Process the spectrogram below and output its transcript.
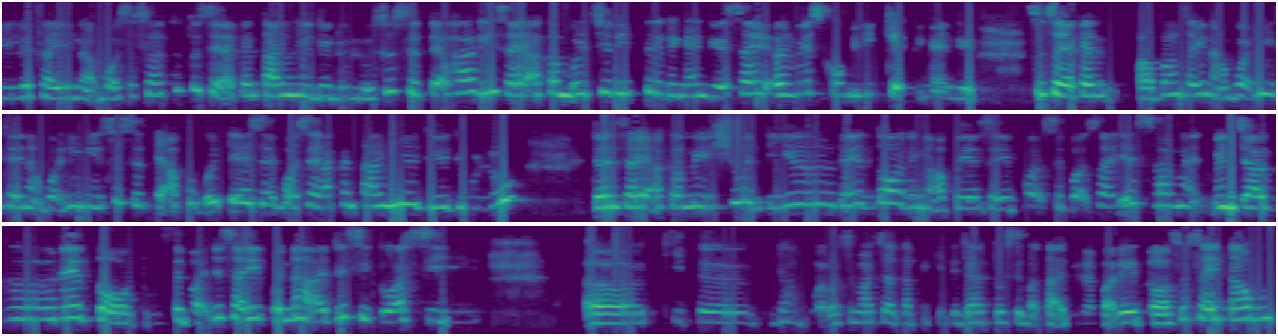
bila saya nak buat sesuatu tu saya akan tanya dia dulu. So setiap hari saya akan bercerita dengan dia. Saya always communicate dengan dia. So saya akan abang saya nak buat ni, saya nak buat ni ni. So setiap apa benda yang saya buat saya akan tanya dia dulu dan saya akan make sure dia redha dengan apa yang saya buat sebab saya sangat menjaga redha tu. Sebabnya saya pernah ada situasi uh, kita dah buat macam-macam tapi kita jatuh sebab tak ada dapat reda. So saya tahu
